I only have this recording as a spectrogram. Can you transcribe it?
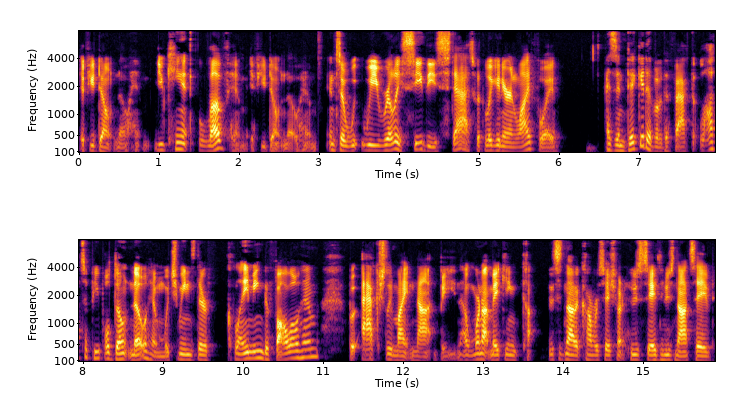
if you don't know him. You can't love him if you don't know him. And so we, we really see these stats with Ligonier and Lifeway as indicative of the fact that lots of people don't know him, which means they're claiming to follow him, but actually might not be. Now, we're not making this is not a conversation about who's saved and who's not saved,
